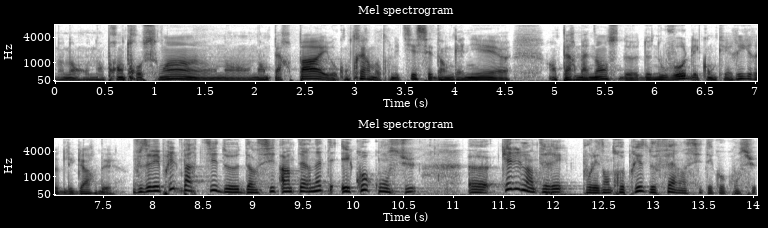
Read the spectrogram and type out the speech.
non, non, on en prend trop soin, on n'en perd pas et au contraire notre métier c'est d'en gagner en permanence de, de nouveaux, de les conquérir et de les garder. Vous avez pris le parti d'un site internet éco-conçu. Quel est l'intérêt pour les entreprises de faire un site éco-conçu?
